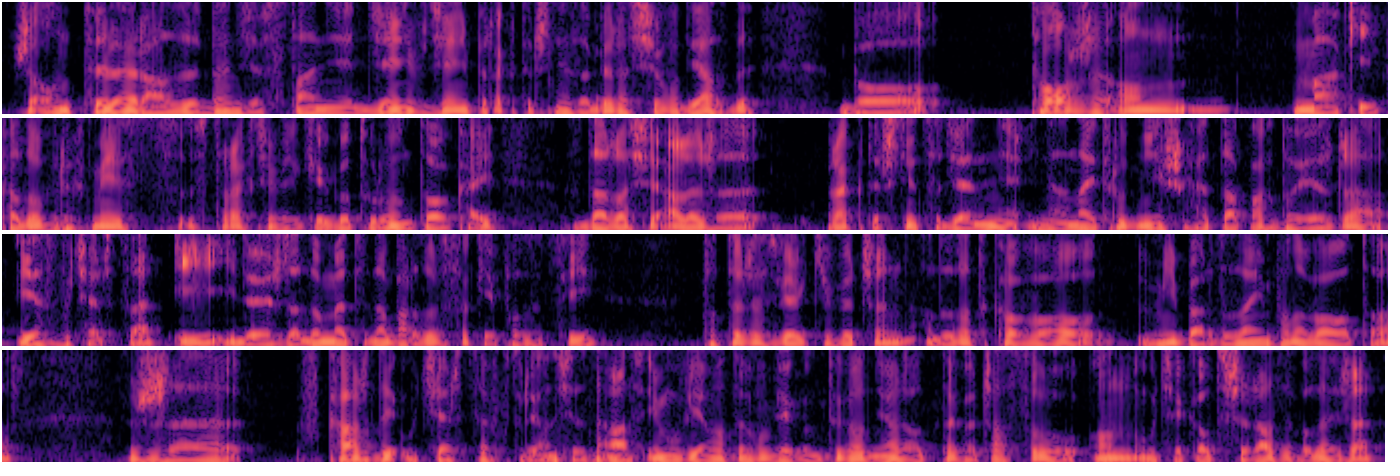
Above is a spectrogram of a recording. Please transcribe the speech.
że on tyle razy będzie w stanie dzień w dzień praktycznie zabierać się w odjazdy, bo to, że on ma kilka dobrych miejsc w trakcie wielkiego turu, no to okej, okay, zdarza się, ale że praktycznie codziennie i na najtrudniejszych etapach dojeżdża, jest w ucieczce i, i dojeżdża do mety na bardzo wysokiej pozycji, to też jest wielki wyczyn, a dodatkowo mi bardzo zaimponowało to, że w każdej ucieczce, w której on się znalazł, i mówiłem o tym w ubiegłym tygodniu, ale od tego czasu on uciekał trzy razy bodajże,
